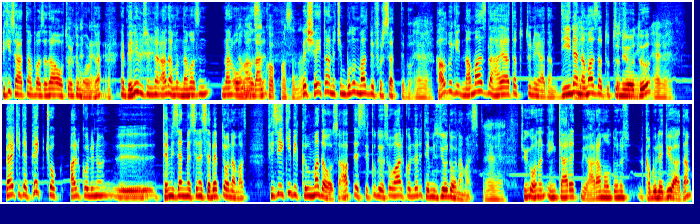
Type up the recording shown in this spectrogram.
İki saatten fazla daha oturdum orada. E, benim yüzümden adamın namazın olması Namazdan kopmasını. ve şeytan için bulunmaz bir fırsattı bu. evet. Halbuki namazla hayata tutunuyor adam. Dine Evet, namazla tutunuyordu. tutunuyor. Evet. Belki de pek çok alkolünün e, temizlenmesine sebepti o namaz. Fiziki bir kılma da olsa, abdestli kılıyorsa o alkolleri temizliyordu o namaz. Evet. Çünkü onun inkar etmiyor. Haram olduğunu kabul ediyor adam.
